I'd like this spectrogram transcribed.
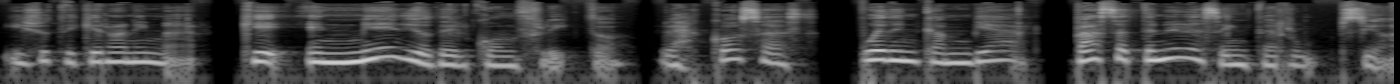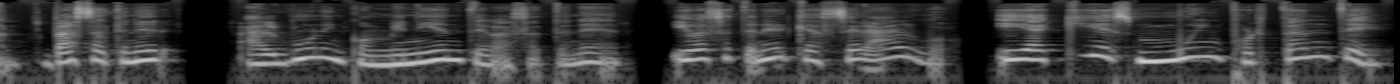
Y yo te quiero animar que en medio del conflicto las cosas pueden cambiar. Vas a tener esa interrupción, vas a tener algún inconveniente, vas a tener y vas a tener que hacer algo. Y aquí es muy importante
